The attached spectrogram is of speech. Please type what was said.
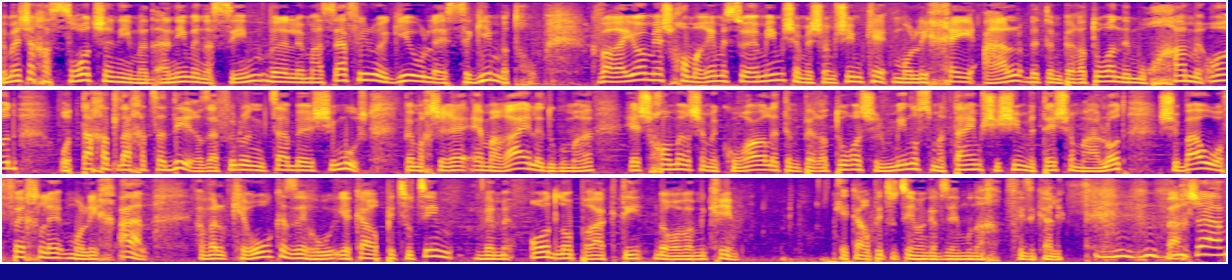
במשך עשרות שנים מדענים מנסים ולמעשה אפילו הגיעו להישגים בתחום. כבר היום יש חומרים מסוימים שמשמשים כמוליכי על בטמפרטורה נמוכה מאוד או תחת לחץ אדיר, זה אפילו נמצא בשימוש. במכשירי MRI לדוגמה, יש חומר שמקורר לטמפרטורה של מינוס 269 מעלות, שבה הוא הופך למוליך על. אבל קירור כזה הוא יקר פיצוצים ומאוד לא פרקטי ברוב המקרים. יקר פיצוצים אגב זה מונח פיזיקלי. ועכשיו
